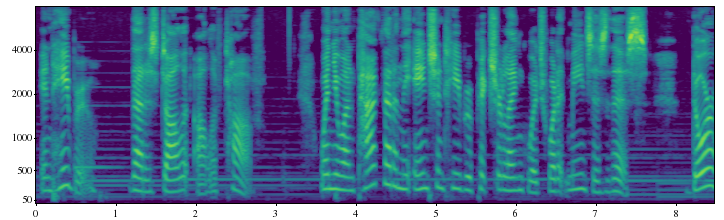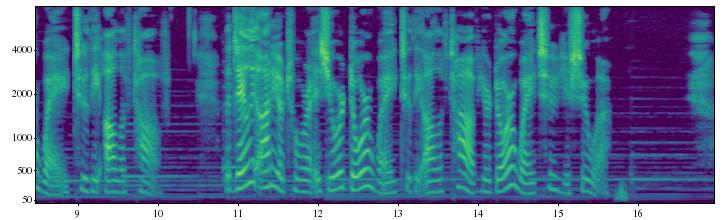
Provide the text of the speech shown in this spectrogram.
In Hebrew, that is Dalet Aleph Tav. When you unpack that in the ancient Hebrew picture language, what it means is this doorway to the Aleph Tav. The Daily Audio Torah is your doorway to the Aleph Tav, your doorway to Yeshua.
